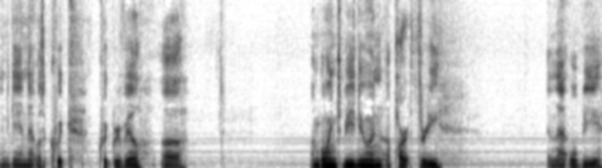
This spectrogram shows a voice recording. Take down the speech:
and again, that was a quick, quick reveal. Uh, I'm going to be doing a part three, and that will be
